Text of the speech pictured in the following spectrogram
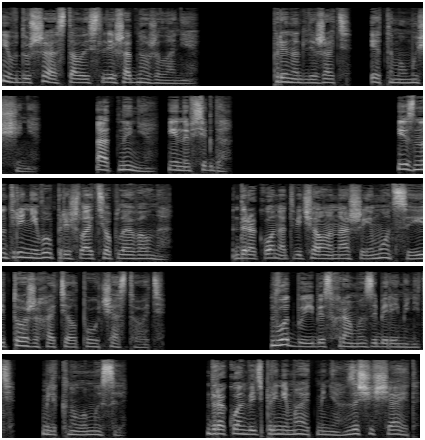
И в душе осталось лишь одно желание — принадлежать этому мужчине. Отныне и навсегда. Изнутри него пришла теплая волна. Дракон отвечал на наши эмоции и тоже хотел поучаствовать. «Вот бы и без храма забеременеть», — мелькнула мысль. «Дракон ведь принимает меня, защищает.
